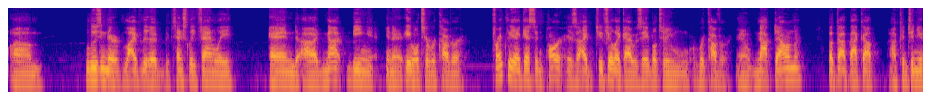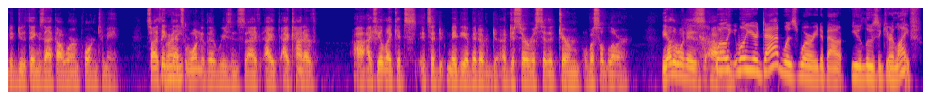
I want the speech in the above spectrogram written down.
um, losing their livelihood, potentially family, and uh, not being you know able to recover frankly, I guess in part is I do feel like I was able to recover, you know, knocked down, but got back up, uh, continue to do things that I thought were important to me. So I think right. that's one of the reasons I, I, I kind of, uh, I feel like it's, it's a, maybe a bit of a disservice to the term whistleblower. The other one is, um, well, well, your dad was worried about you losing your life.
